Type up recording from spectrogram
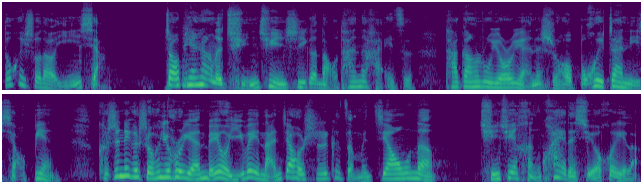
都会受到影响。照片上的群群是一个脑瘫的孩子，他刚入幼儿园的时候不会站立小便，可是那个时候幼儿园没有一位男教师，可怎么教呢？群群很快的学会了，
